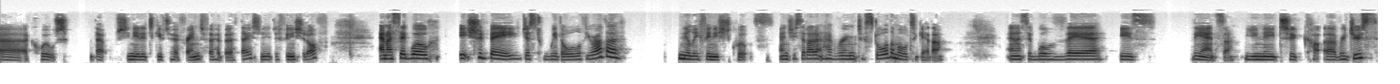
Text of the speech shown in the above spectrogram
uh, a quilt that she needed to give to her friend for her birthday. She needed to finish it off. And I said, well, it should be just with all of your other nearly finished quilts. And she said, I don't have room to store them all together. And I said, well, there is the answer. You need to uh, reduce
